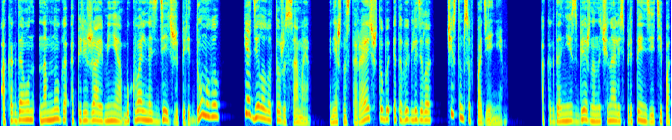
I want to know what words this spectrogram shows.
А когда он, намного опережая меня, буквально здесь же передумывал, я делала то же самое, конечно, стараясь, чтобы это выглядело чистым совпадением. А когда неизбежно начинались претензии типа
